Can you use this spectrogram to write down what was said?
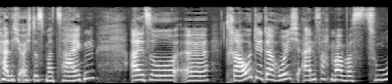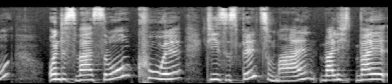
kann ich euch das mal zeigen. Also äh, trau dir da ruhig einfach mal was zu. Und es war so cool, dieses Bild zu malen, weil ich, weil,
